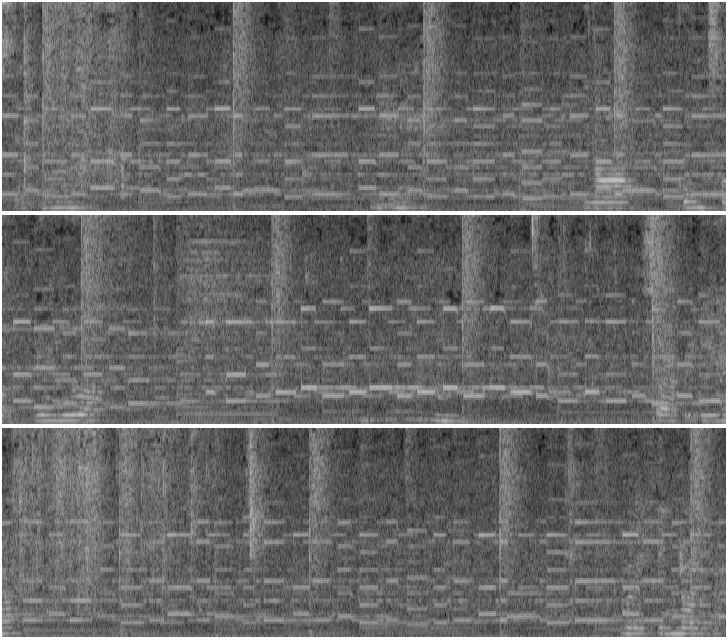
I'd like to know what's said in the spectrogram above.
ใส่มือนี่นองกุ้งสดเยั่วๆแซ่บดีเนาะไม่ได้กินโดนแบ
